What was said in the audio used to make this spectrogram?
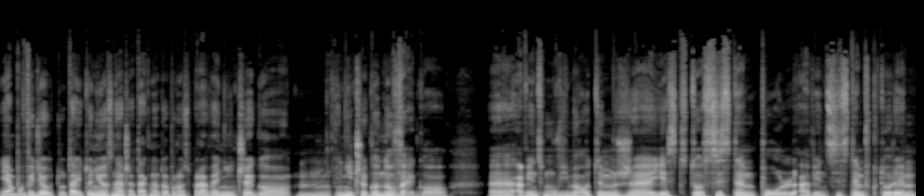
Ja bym powiedział, tutaj to nie oznacza tak na dobrą sprawę niczego, mm, niczego nowego. E, a więc mówimy o tym, że jest to system pull, a więc system, w którym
